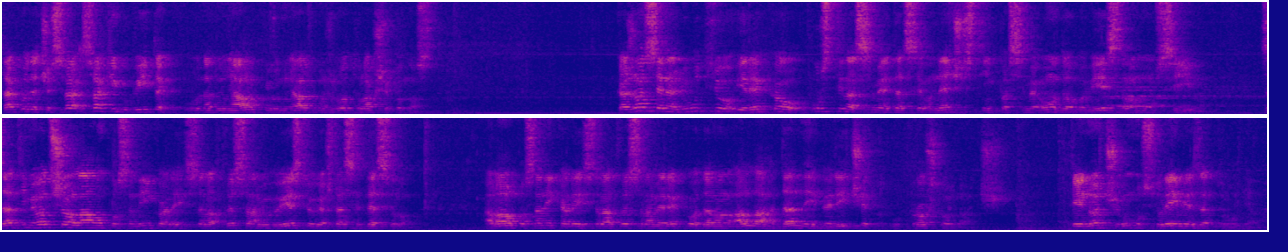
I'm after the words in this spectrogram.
tako da će sva, svaki gubitak na Dunjaluku i u Dunjalukom životu lakše podnositi. Kaže, on se naljutio i rekao, pustila si me da se onečistim, pa si me onda obavijestila mom sinu. Zatim je otišao Allahom poslaniku, ali i salat veselam, i obavijestio ga šta se desilo. Allahom poslanik, ali i salat veselam, je rekao da vam Allah dane beričet u prošloj noći. Te noći umu Sulejm je zatrudnjala.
